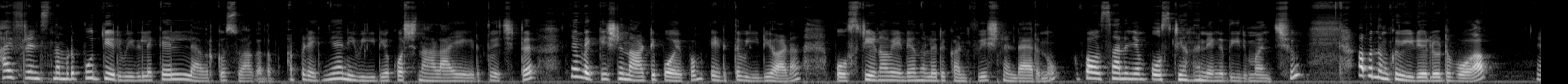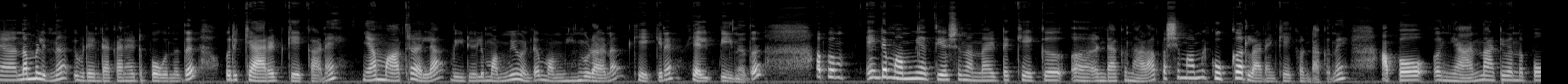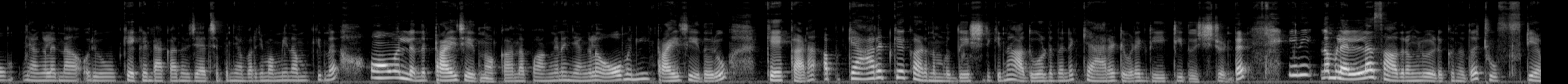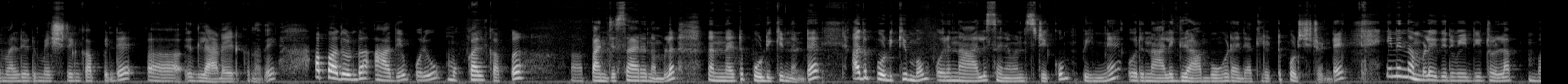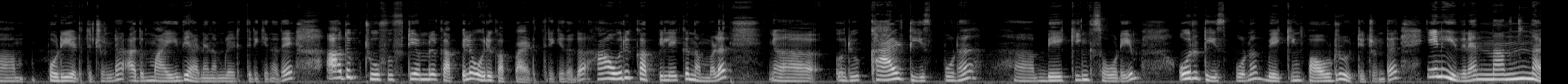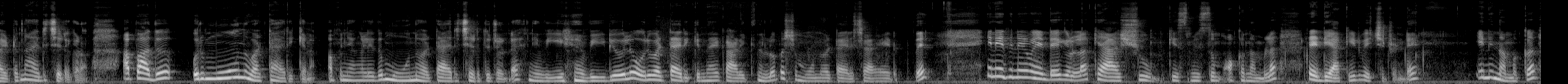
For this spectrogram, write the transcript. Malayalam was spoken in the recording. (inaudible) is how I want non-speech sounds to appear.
ഹായ് ഫ്രണ്ട്സ് നമ്മുടെ പുതിയൊരു വീഡിയോയിലേക്ക് എല്ലാവർക്കും സ്വാഗതം. അപ്പോഴേ ഞാൻ ഈ വീഡിയോ കുറച്ച് നാളായി എടുത്തു വെച്ചിട്ട് ഞാൻ വെക്കേഷന് നാട്ടിൽ പോയപ്പം എടുത്ത വീഡിയോ ആണ്. പോസ്റ്റ് ചെയ്യണോ വേണ്ടോ എന്നുള്ളൊരു കൺഫ്യൂഷൻ ഉണ്ടായിരുന്നു. അപ്പോൾ അവസാനം ഞാൻ പോസ്റ്റ് ചെയ്യാൻ തന്നെ അങ്ങ് തീരുമാനിച്ചു. അപ്പോൾ നമുക്ക് വീഡിയോയിലോട്ട് പോകാം. നമ്മളിന്ന് ഇവിടെ ഉണ്ടാക്കാനായിട്ട് പോകുന്നത് ഒരു ക്യാരറ്റ് കേക്കാണേ ഞാൻ മാത്രമല്ല വീഡിയോയിൽ മമ്മിയുണ്ട്. മമ്മിയും കൂടാണ് കേക്കിന് ഹെൽപ്പ് ചെയ്യുന്നത്. അപ്പം എന്റെ മമ്മി അത്യാവശ്യം നന്നായിട്ട് കേക്ക് ഉണ്ടാക്കുന്ന ആളാണ് പക്ഷേ മമ്മി കുക്കറിലാണ് കേക്ക് ഉണ്ടാക്കുന്നത് അപ്പോൾ ഞാൻ നാട്ടിൽ വന്നപ്പോൾ ഞങ്ങളെന്നാ ഒരു കേക്ക് ഉണ്ടാക്കാമെന്ന് വിചാരിച്ചപ്പോൾ ഞാൻ പറഞ്ഞു മമ്മി നമുക്കിന്ന് ഓവനിലൊന്ന് ട്രൈ ചെയ്ത് നോക്കാമെന്ന് അപ്പോൾ അങ്ങനെ ഞങ്ങൾ ഓവനിൽ ട്രൈ ചെയ്തൊരു കേക്കാണ്. അപ്പോൾ ക്യാരറ്റ് കേക്കാണ് നമ്മൾ ഉദ്ദേശിച്ചിരിക്കുന്നത്. അതുകൊണ്ട് തന്നെ ക്യാരറ്റ് ഇവിടെ ഗ്രേറ്റ് ചെയ്ത് വെച്ചിട്ടുണ്ട്. ഇനി നമ്മൾ എല്ലാ സാധനങ്ങളും എടുക്കുന്നത് ടു ഫിഫ്റ്റി എം എല്ലിന്റെ ഒരു മെഷറിംഗ് കപ്പിന്റെ ഇതിലാണ് എടുക്കുന്നത്. അപ്പോൾ അതുകൊണ്ട് ആദ്യം ഒരു മുക്കാൽ കപ്പ് പഞ്ചസാര നമ്മൾ നന്നായിട്ട് പൊടിക്കുന്നുണ്ട്. അത് പൊടിക്കുമ്പം ഒരു നാല് സിനമൺ സ്റ്റിക്കും പിന്നെ ഒരു നാല് ഗ്രാമ്പും കൂടെ അതിന്റെ അകത്തിലിട്ട് പൊടിച്ചിട്ടുണ്ട്. ഇനി നമ്മൾ ഇതിന് വേണ്ടിയിട്ടുള്ള പൊടി എടുത്തിട്ടുണ്ട്. അത് മൈദയാണ് നമ്മൾ എടുത്തിരിക്കുന്നത്. അതും ടു ഫിഫ്റ്റി എം എൽ കപ്പിൽ ഒരു കപ്പാണ് എടുത്തിരിക്കുന്നത്. ആ ഒരു കപ്പിലേക്ക് നമ്മൾ ഒരു കാൽ ടീസ്പൂണ് ബേക്കിംഗ് സോഡയും ഒരു ടീസ്പൂണ് ബേക്കിംഗ് പൗഡറും ഇട്ടിട്ടുണ്ട്. ഇനി ഇതിനെ നന്നായിട്ടൊന്ന് അരിച്ചെടുക്കണം. അപ്പോൾ അത് ഒരു മൂന്ന് വട്ടം അരിക്കണം. അപ്പോൾ ഞങ്ങളിത് മൂന്ന് വട്ടം അരിച്ചെടുത്തിട്ടുണ്ട്. ഞാൻ വീഡിയോയിൽ ഒരു വട്ടം അരിക്കുന്നതേ കാണിക്കുന്നുള്ളൂ. പക്ഷേ മൂന്ന് വട്ടം അരിച്ചാണ് എടുത്തത്. ഇനി ഇതിന് വേണ്ടിയുള്ള ക്യാഷും കിസ്മിസും ഒക്കെ നമ്മൾ റെഡിയാക്കിയിട്ട് വെച്ചിട്ടുണ്ട്. ഇനി നമുക്ക്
